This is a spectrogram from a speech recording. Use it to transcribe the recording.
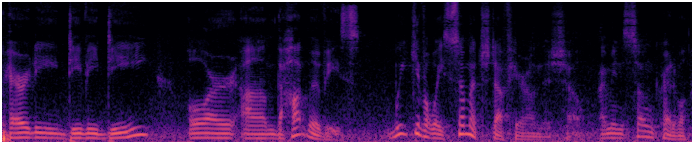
parody DVD, or um, the hot movies. We give away so much stuff here on this show. I mean, so incredible.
